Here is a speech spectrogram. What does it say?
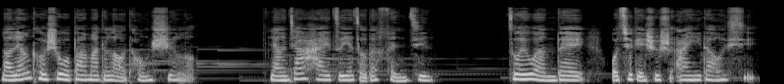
老两口是我爸妈的老同事了，两家孩子也走得很近。作为晚辈，我去给叔叔阿姨道喜。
